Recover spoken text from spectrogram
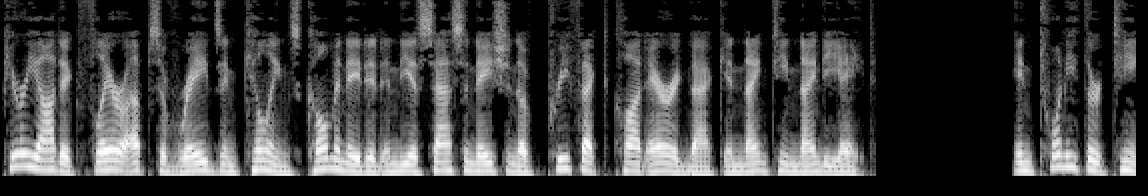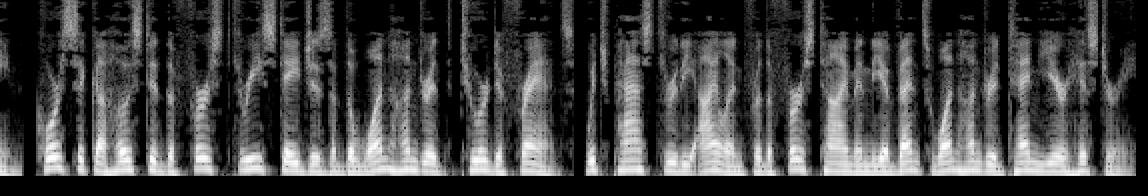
Periodic flare-ups of raids and killings culminated in the assassination of Prefect Claude Érignac in 1998. In 2013, Corsica hosted the first three stages of the 100th Tour de France, which passed through the island for the first time in the event's 110-year history.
